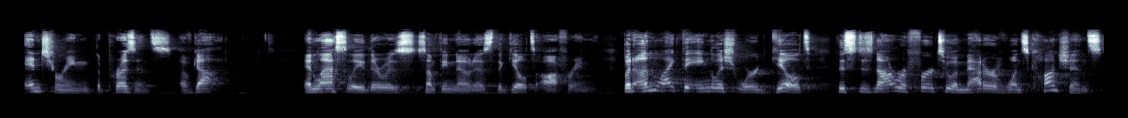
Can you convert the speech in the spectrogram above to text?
entering the presence of God. And lastly, there was something known as the guilt offering. But unlike the English word guilt, this does not refer to a matter of one's conscience,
